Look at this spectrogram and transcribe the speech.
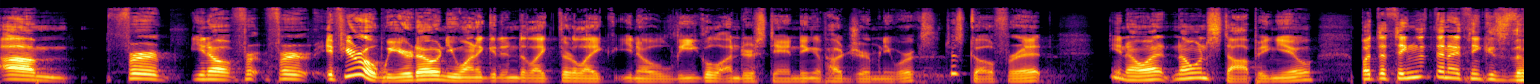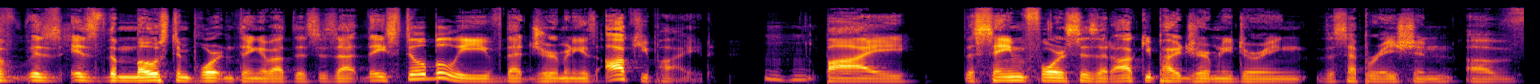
Um, for you know, for for if you're a weirdo and you want to get into like their like you know legal understanding of how Germany works, just go for it. You know what? No one's stopping you. But the thing that then I think is the is is the most important thing about this is that they still believe that Germany is occupied by the same forces that occupied Germany during the separation of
